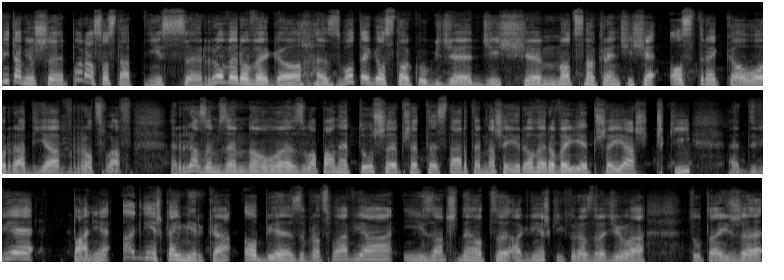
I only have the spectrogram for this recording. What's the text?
Witam już e, po raz ostatni z rowerowego Złotego Stoku, gdzie dziś e, mocno kręci się ostre koło Radia Wrocław. Razem ze mną e, złapane tuż przed startem naszej rowerowej przejażdżki dwie panie, Agnieszka i Mirka, obie z Wrocławia i zacznę od Agnieszki, która zdradziła tutaj, że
